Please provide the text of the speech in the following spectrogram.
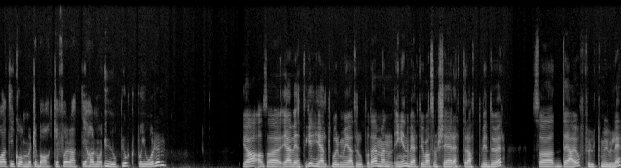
Og at de kommer tilbake for at de har noe uoppgjort på jorden. Ja, altså, jeg vet ikke helt hvor mye jeg tror på det, men ingen vet jo hva som skjer etter at vi dør. Så det er jo fullt mulig.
